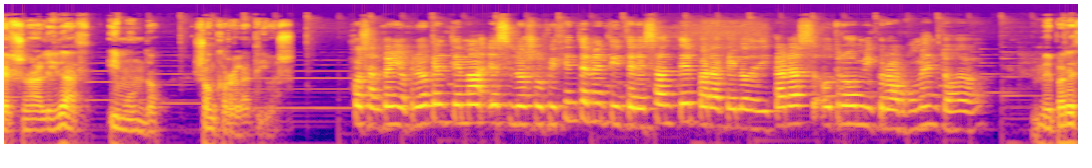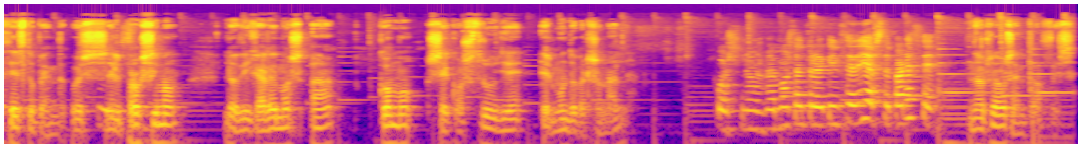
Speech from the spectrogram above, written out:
personalidad y mundo son correlativos. José Antonio, creo que el tema es lo suficientemente interesante para que lo dedicaras otro microargumento. Me parece estupendo. Pues el próximo lo dedicaremos a cómo se construye el mundo personal. Pues nos vemos dentro de 15 días, ¿te parece? Nos vemos entonces.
